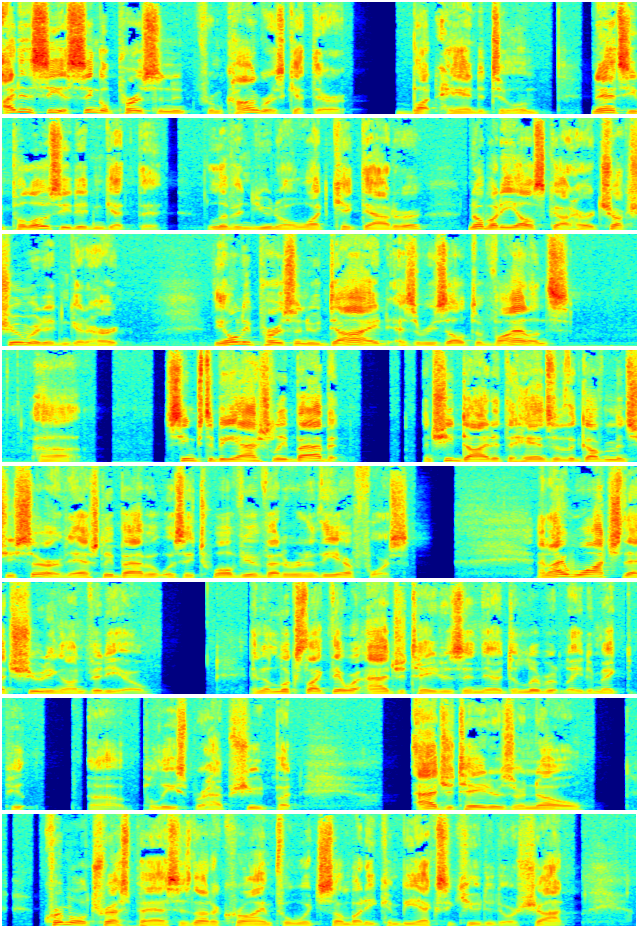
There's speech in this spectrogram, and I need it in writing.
I didn't see a single person from Congress get their butt handed to them. Nancy Pelosi didn't get the living you know what kicked out of her. Nobody else got hurt. Chuck Schumer didn't get hurt. The only person who died as a result of violence uh, seems to be Ashley Babbitt. And she died at the hands of the government she served. Ashley Babbitt was a 12 year veteran of the Air Force. And I watched that shooting on video, and it looks like there were agitators in there deliberately to make the uh, police perhaps shoot. But agitators or no, criminal trespass is not a crime for which somebody can be executed or shot.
